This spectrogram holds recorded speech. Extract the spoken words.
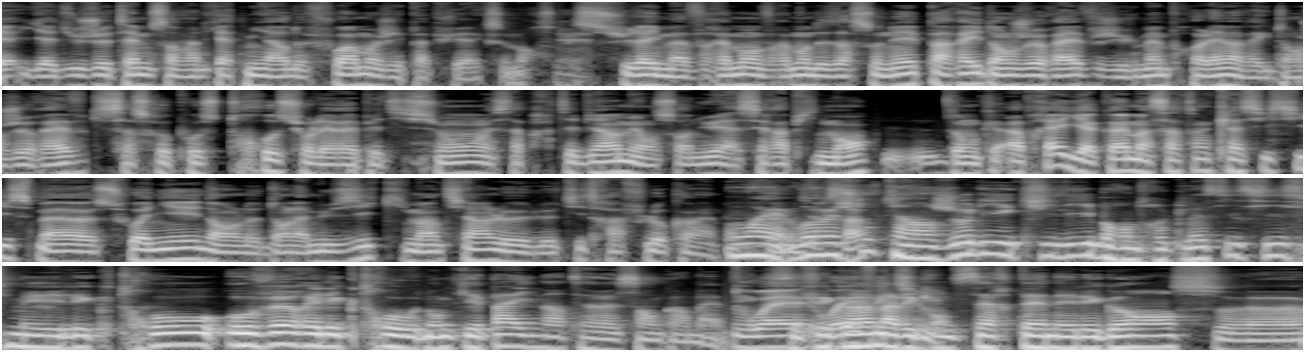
a- il y a du je t'aime 124 milliards de fois. Moi, j'ai pas pu avec ce morceau. Celui-là, il m'a vraiment, vraiment désarçonné. Pareil dans Je rêve, j'ai eu le même problème avec dans Je rêve. Ça se repose trop sur les répétitions et ça partait bien, mais on s'ennuyait assez rapidement. Donc après, il y a quand même un certain classicisme à soigner dans le dans la musique qui maintient le, le titre à flot quand même. Ouais, ouais, je trouve qu'il y a un joli équilibre entre classicisme et électro, over électro, donc qui est pas inintéressant quand même. Ouais, C'est fait ouais, quand même avec une certaine élégance, euh,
